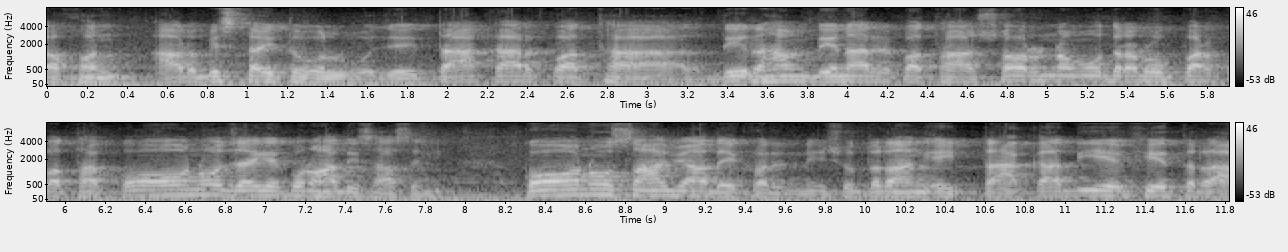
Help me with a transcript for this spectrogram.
তখন আরও বিস্তারিত বলব যে টাকার কথা, দিরহাম দিনারের কথা, স্বর্ণ মুদ্রা রূপার কথা, কোনো জায়গায় কোনো হাদিস আসেনি। কোনো সাহাবি আদায় করেননি। সুতরাং এই টাকা দিয়ে ফেতরা,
